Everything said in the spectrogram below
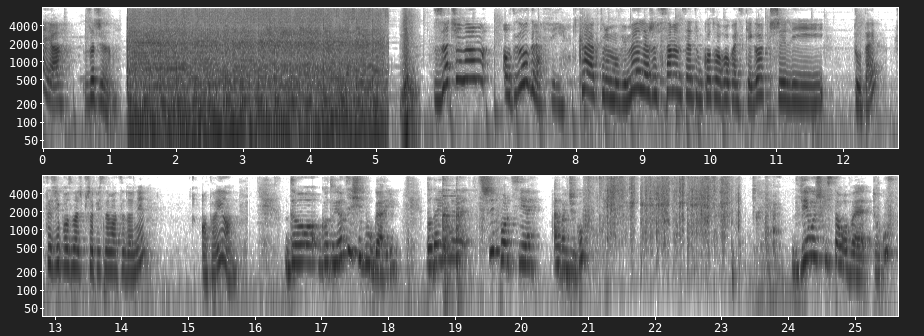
a ja zaczynam. Zaczynam od geografii. Kraj, o którym mówimy, leży w samym centrum kotła bałkańskiego, czyli tutaj. Chcecie poznać przepis na Macedonię? Oto i on. Do gotującej się Bułgarii dodajemy trzy porcje Albańczyków, dwie łyżki stołowe Turków,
